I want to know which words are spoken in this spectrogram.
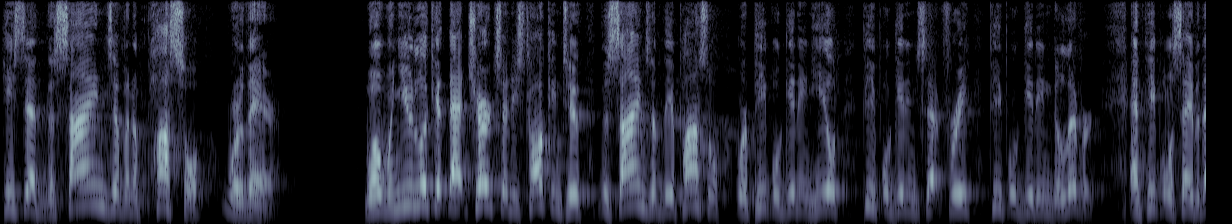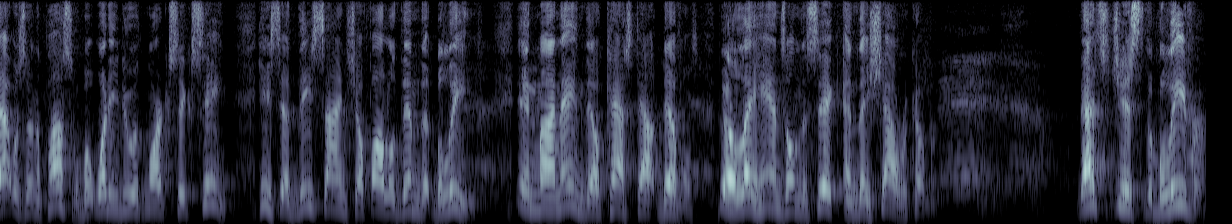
he said, the signs of an apostle were there. Well, when you look at that church that he's talking to, the signs of the apostle were people getting healed, people getting set free, people getting delivered. And people will say, but that was an apostle. But what do you do with Mark 16? He said, These signs shall follow them that believe. In my name they'll cast out devils. They'll lay hands on the sick and they shall recover. That's just the believer.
